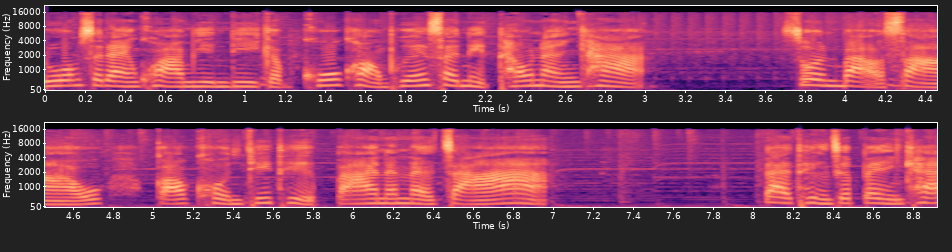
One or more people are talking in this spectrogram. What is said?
ร่วมแสดงความยินดีกับคู่ของเพื่อนสนิทเท่านั้นค่ะ ส่วนบ่าวสาวก็คนที่ถือป้ายนั่นแหละจ้า แต่ถึงจะเป็นแค่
